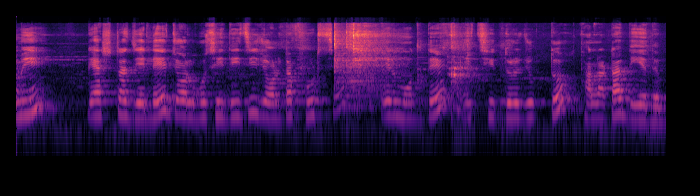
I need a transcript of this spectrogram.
আমি গ্যাসটা জেলে জল বসিয়ে দিয়েছি, জলটা ফুটছে। এর মধ্যে এই ছিদ্রযুক্ত থালাটা দিয়ে দেব।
